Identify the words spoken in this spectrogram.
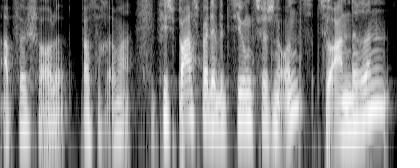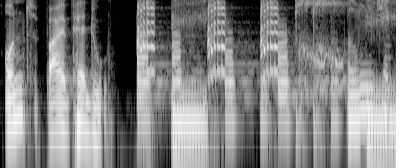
Apfelschorle, was auch immer. Viel Spaß bei der Beziehung zwischen uns zu anderen und bei Per Du. 东晋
